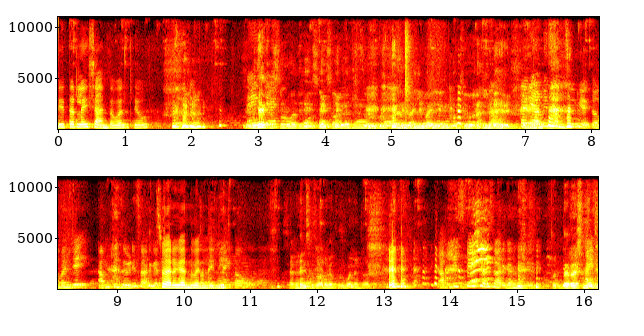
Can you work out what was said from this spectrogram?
ते तर लई शांत बसते हो. सुरुवातीपासून स्वर्गात झाली पाहिजे आणि पृथ्वीवर आली direct. तरी आम्ही समजून घेतो म्हणजे आमची जोडी स्वर्गात स्वर्गात बनलेली. नाही का हो? सगळ्यांच्या स्वर्गातच आपली स्पेशल स्वर्गात. फक्त रश्मीची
